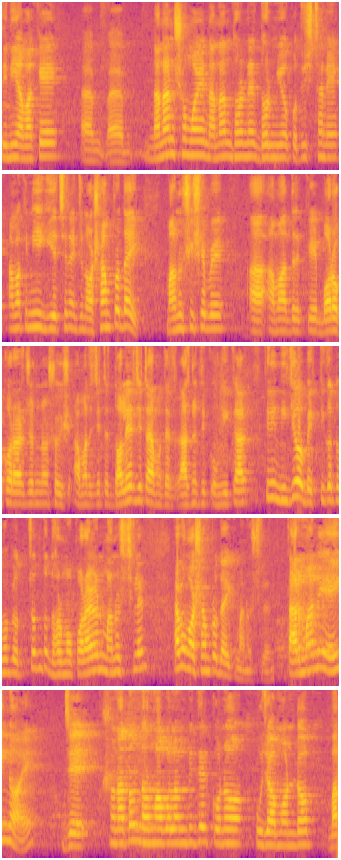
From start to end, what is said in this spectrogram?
তিনি আমাকে নানান সময়ে নানান ধরনের ধর্মীয় প্রতিষ্ঠানে আমাকে নিয়ে গিয়েছেন একজন অসাম্প্রদায়িক মানুষ হিসেবে আমাদেরকে বড় করার জন্য আমাদের যেটা দলের যেটা আমাদের রাজনৈতিক অঙ্গীকার, তিনি নিজেও ব্যক্তিগতভাবে অত্যন্ত ধর্মপরায়ণ মানুষ ছিলেন এবং অসাম্প্রদায়িক মানুষ ছিলেন। তার মানে এই নয় যে সনাতন ধর্মাবলম্বীদের কোনো পূজা মণ্ডপ বা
